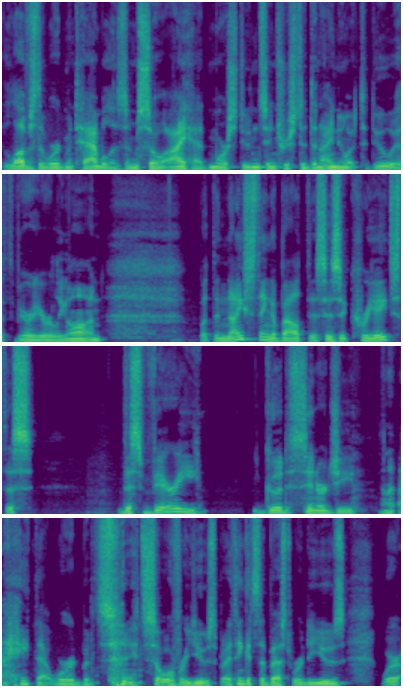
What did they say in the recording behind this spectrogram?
loves the word metabolism so i had more students interested than i knew what to do with very early on but the nice thing about this is it creates this this very good synergy and I hate that word, but it's it's so overused, but I think it's the best word to use where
